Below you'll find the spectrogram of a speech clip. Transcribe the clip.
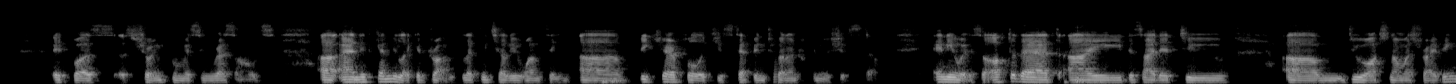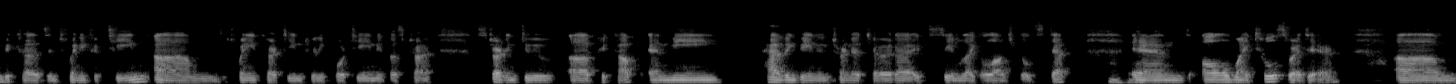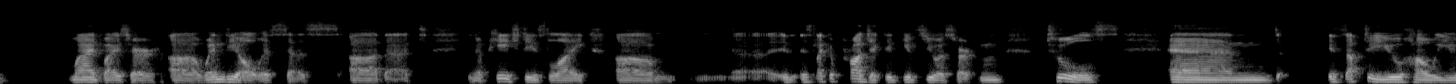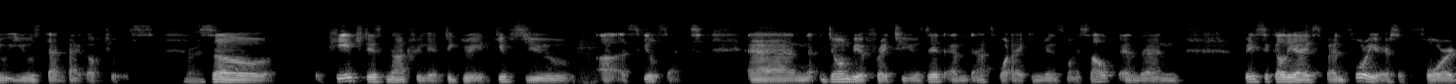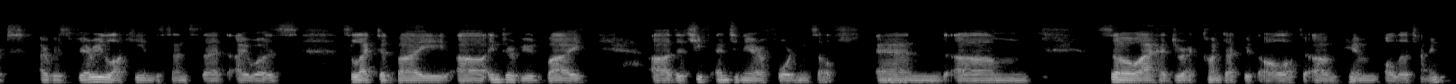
it was uh, showing promising results. Uh, and it can be like a drug. Let me tell you one thing. Uh, mm-hmm. be careful if you step into an entrepreneurship stuff. Anyway, so after that, mm-hmm. I decided to um, do autonomous driving because in 2015, um, 2013, 2014, it was try- starting to uh, pick up. And me having been interned at Toyota, it seemed like a logical step. Mm-hmm. And all my tools were there. Um, my advisor uh, Wendy always says uh, that you know PhD is like um, uh, is like a project. It gives you a certain tools, and it's up to you how you use that bag of tools. Right. So PhD is not really a degree. It gives you uh, a skill set, and don't be afraid to use it. And that's what I convinced myself. And then basically I spent four years at Ford. I was very lucky in the sense that I was selected by, uh, interviewed by uh, the chief engineer of Ford himself. Mm-hmm. And um, so I had direct contact with all of um, him all the time.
